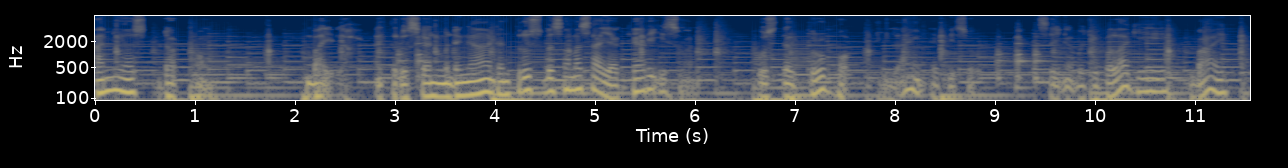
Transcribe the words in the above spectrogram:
anios.com. Baiklah, teruskan mendengar dan terus bersama saya, Kari Izwan, host del Turbo di lain episod. Sehingga berjumpa lagi. Bye.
